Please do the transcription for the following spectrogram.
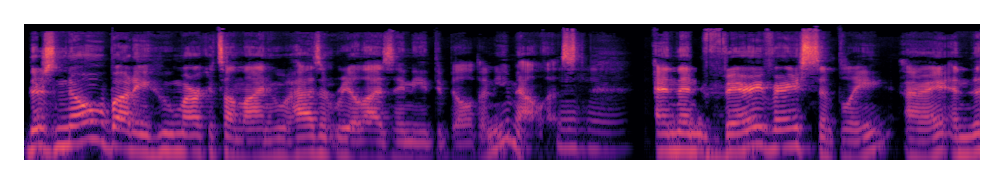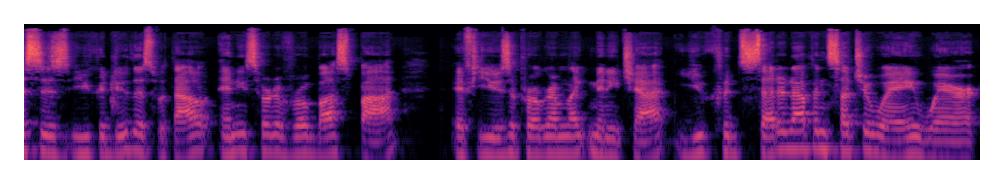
there's nobody who markets online who hasn't realized they need to build an email list. Mm-hmm. And then, very, very simply, all right, and this is, you could do this without any sort of robust bot. If you use a program like ManyChat, you could set it up in such a way where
